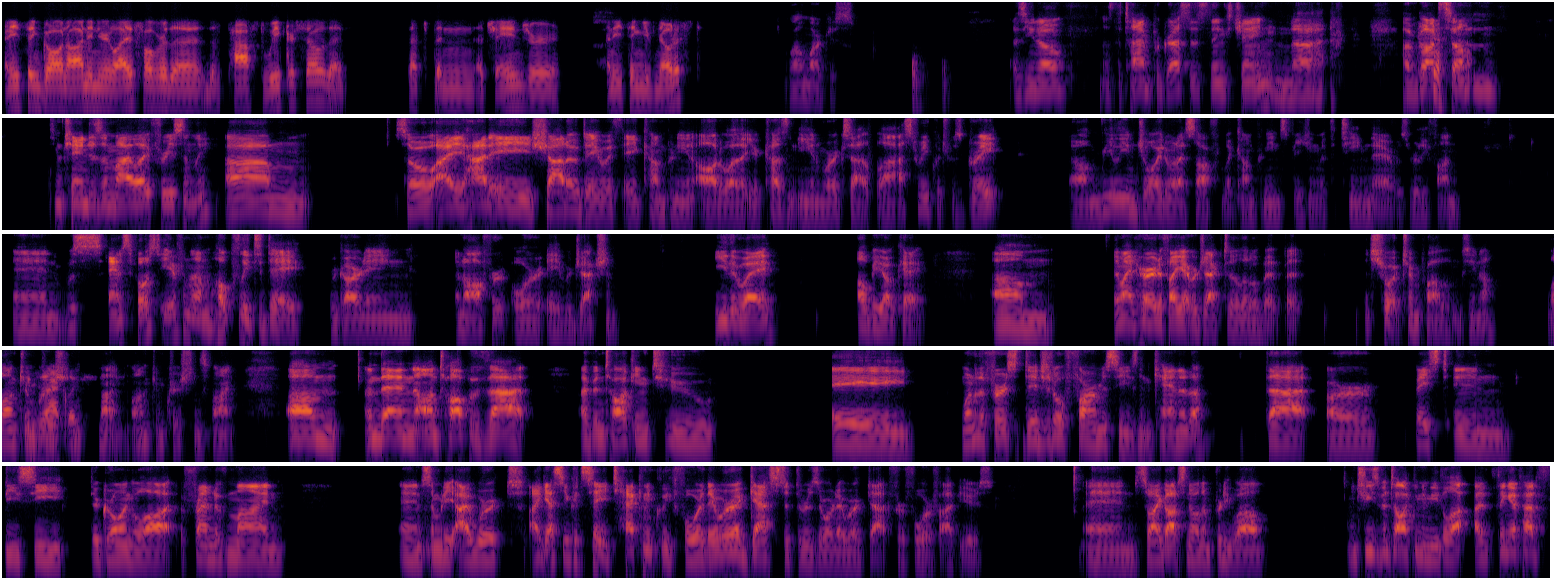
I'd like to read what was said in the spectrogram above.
anything going on in your life over the, the past week or so that that's been a change or anything you've noticed? Well, Marcus, as you know, as the time progresses, things change, and uh, I've got some some changes in my life recently. Um, so I had a shadow day with a company in Ottawa that your cousin Ian works at last week, which was great. Um, really enjoyed what I saw from the company and speaking with the team there. It was really fun. And was I'm supposed to hear from them hopefully today regarding an offer or a rejection. Either way, I'll be okay. Um, it might hurt if I get rejected a little bit, but it's short term problems, you know. Long term Exactly. Fine. Long term Christian's fine. Um, and then on top of that, I've been talking to a one of the first digital pharmacies in Canada that are based in BC. They're growing a lot. A friend of mine and somebody I worked, I guess you could say technically for, they were a guest at the resort I worked at for four or five years. And so I got to know them pretty well. And she's been talking to me a lot. I think I've had f-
